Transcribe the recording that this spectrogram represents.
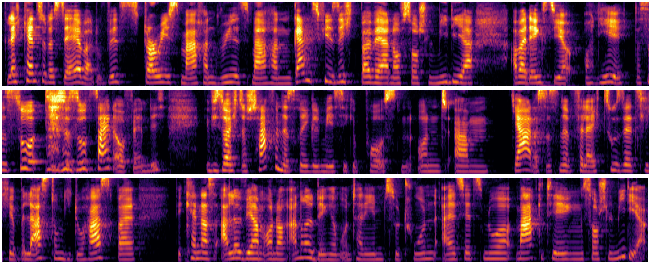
Vielleicht kennst du das selber. Du willst Stories machen, Reels machen, ganz viel sichtbar werden auf Social Media, aber denkst dir, oh nee, das ist so, das ist so zeitaufwendig. Wie soll ich das schaffen, das regelmäßige Posten? Und ähm, ja, das ist eine vielleicht zusätzliche Belastung, die du hast, weil wir kennen das alle, wir haben auch noch andere Dinge im Unternehmen zu tun, als jetzt nur Marketing, Social Media.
